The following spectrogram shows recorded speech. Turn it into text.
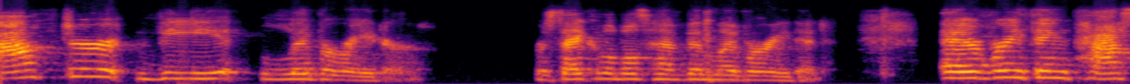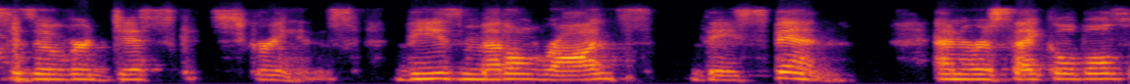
after the Liberator, Recyclables have been liberated. Everything passes over disc screens. These metal rods, they spin and recyclables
